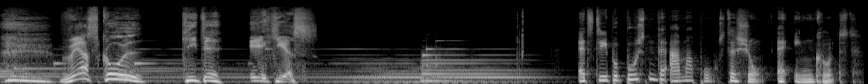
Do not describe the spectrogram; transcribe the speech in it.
Værsgod, Gitte Ægirs. At stige på bussen ved Amagerbro station er ingen kunst.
